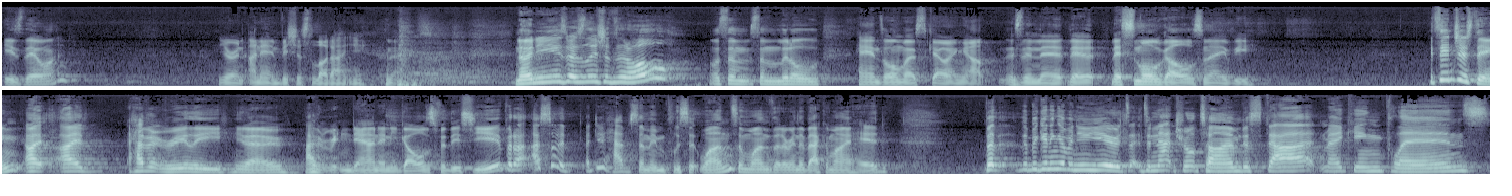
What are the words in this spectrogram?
is there one? You're an unambitious lot, aren't you? no New Year's resolutions at all? Or some, some little hands almost going up, as in their, their, their small goals, maybe. It's interesting. I, I haven't really, you know, I haven't written down any goals for this year, but I, I, sort of, I do have some implicit ones and ones that are in the back of my head. But the beginning of a new year, it's, it's a natural time to start making plans,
